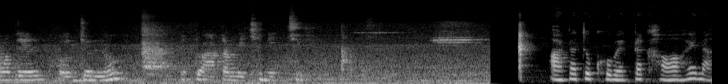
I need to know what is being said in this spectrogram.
আমাদের ওর জন্য একটু আটা মেখে নিচ্ছি। আটা তো খুব একটা খাওয়া হয় না,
